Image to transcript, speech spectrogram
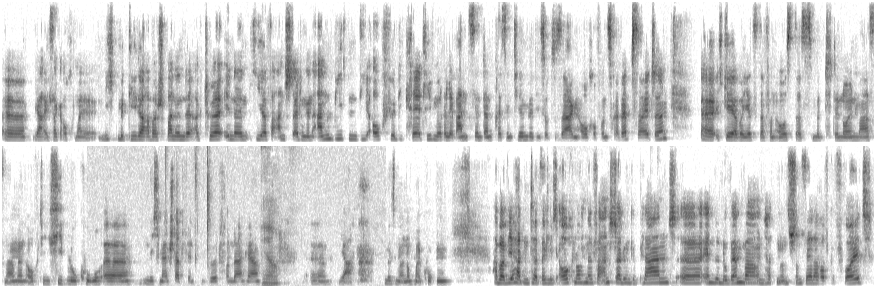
äh, ja, ich sage auch mal nicht Mitglieder, aber spannende AkteurInnen hier Veranstaltungen anbieten, die auch für die Kreativen relevant sind, dann präsentieren wir die sozusagen auch auf unserer Webseite. Äh, ich gehe aber jetzt davon aus, dass mit den neuen Maßnahmen auch die Fibloco äh, nicht mehr stattfinden wird. Von daher Ja. Äh, ja, müssen wir nochmal gucken. Aber wir hatten tatsächlich auch noch eine Veranstaltung geplant äh, Ende November und hatten uns schon sehr darauf gefreut,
